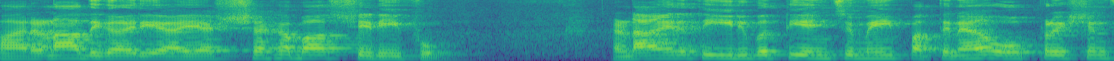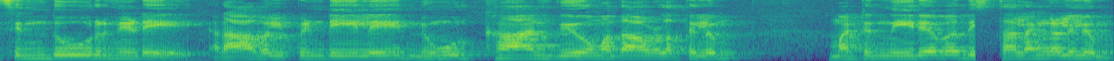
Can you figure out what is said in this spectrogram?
ഭരണാധികാരിയായ ഷഹബാസ് ഷെരീഫും. രണ്ടായിരത്തി ഇരുപത്തിയഞ്ച് മെയ് പത്തിന് ഓപ്പറേഷൻ സിന്ദൂറിനിടെ റാവൽപിണ്ടിയിലെ നൂർഖാൻ വ്യോമതാവളത്തിലും മറ്റ് നിരവധി സ്ഥലങ്ങളിലും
